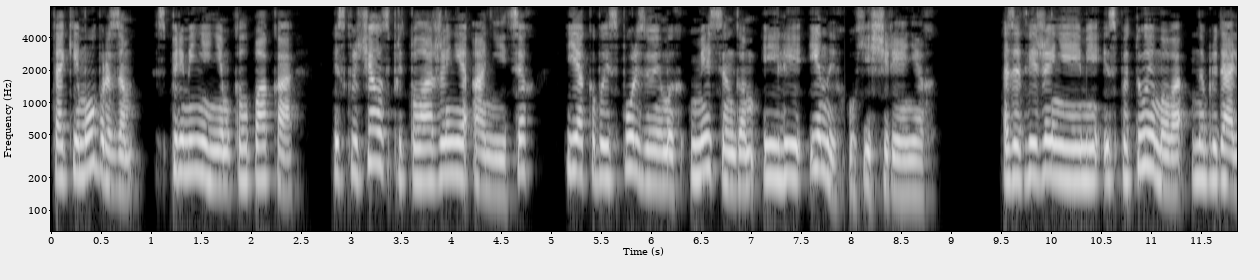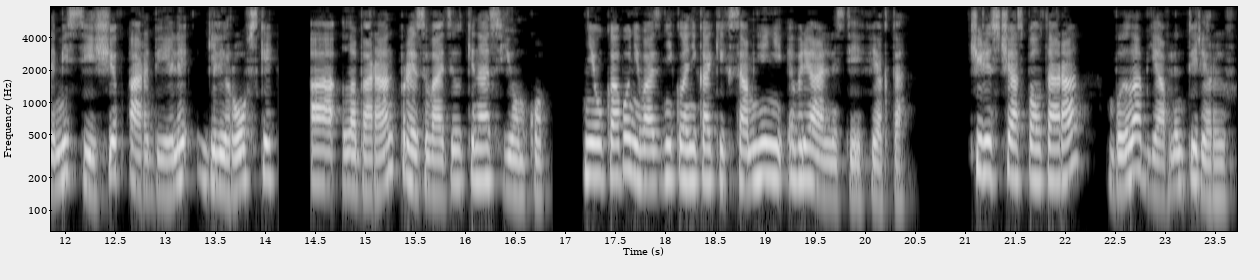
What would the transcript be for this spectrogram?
Таким образом, с применением колпака исключалось предположение о нитях, якобы используемых мессингом или иных ухищрениях. За движениями испытуемого наблюдали Месищев, Арбели, Гелеровский, а лаборант производил киносъемку. Ни у кого не возникло никаких сомнений в реальности эффекта. Через час-полтора был объявлен перерыв.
